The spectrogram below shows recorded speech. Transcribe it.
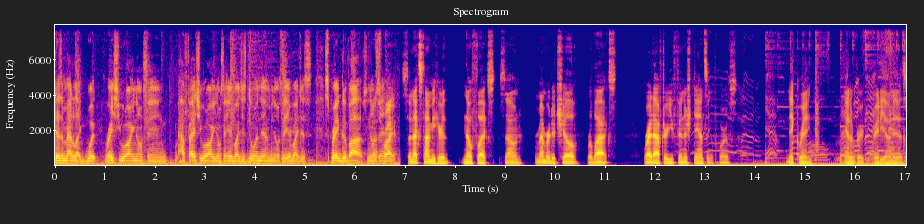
Doesn't matter like what race you are, you know what I'm saying? How fat you are, you know what I'm saying? Everybody just doing them, you know what I'm saying? Everybody just spreading good vibes, you know That's what I'm saying? That's right. So next time you hear no flex zone, remember to chill, relax. Right after you finish dancing, of course. Nick Ring, Annenberg Radio News.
